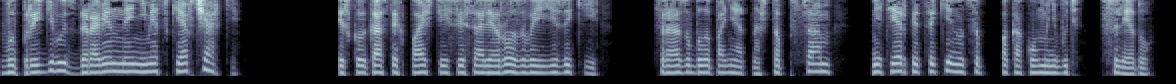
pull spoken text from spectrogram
выпрыгивают здоровенные немецкие овчарки. Из клыкастых пастей свисали розовые языки. Сразу было понятно, что псам не терпится кинуться по какому-нибудь следу.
